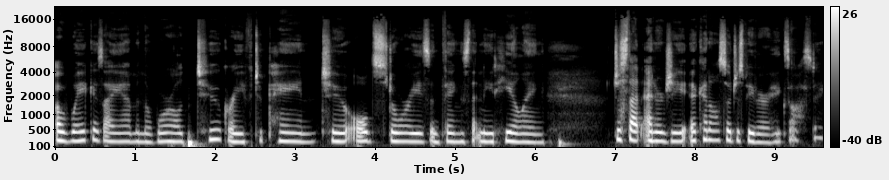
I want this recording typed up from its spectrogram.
awake as I am in the world to grief, to pain, to old stories and things that need healing, just that energy, it can also just be very exhausting.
